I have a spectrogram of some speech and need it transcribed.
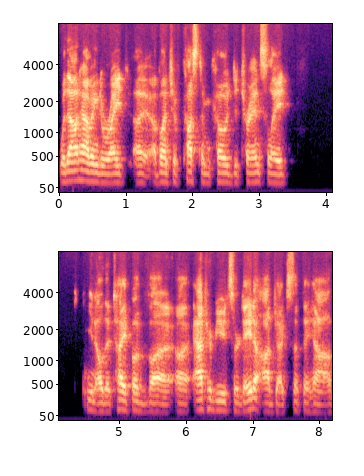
without having to write a, a bunch of custom code to translate you know the type of uh, uh, attributes or data objects that they have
